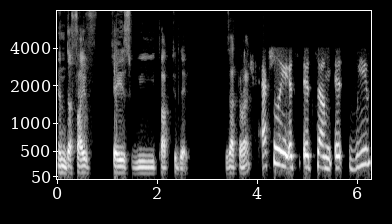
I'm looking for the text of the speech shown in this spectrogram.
in the five Ks we talked today. Is that correct? Actually, it's it's um it we've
